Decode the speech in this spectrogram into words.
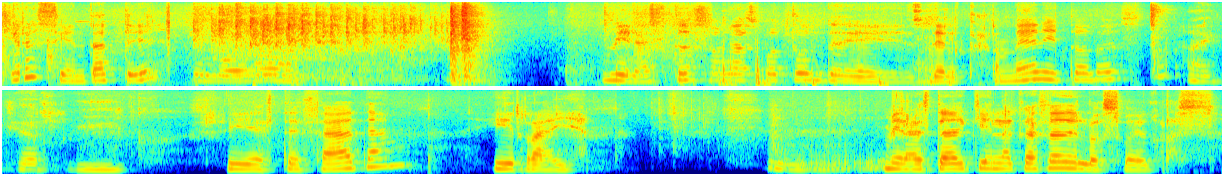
¿Quieres? Siéntate y luego... Mira, estas son las fotos del carnet y todo esto. Ay, qué rico. Sí, este es Adam y Ryan. Mira, está aquí en la casa de los suegros.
